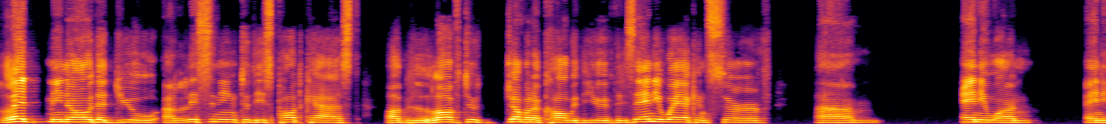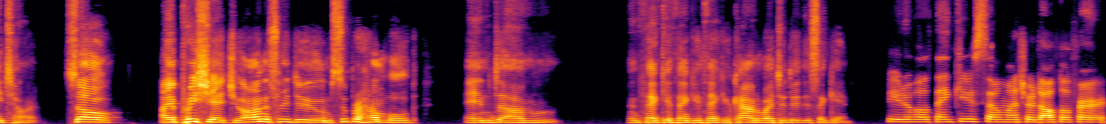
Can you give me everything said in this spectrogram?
let me know that you are listening to this podcast. I'd love to jump on a call with you if there is any way I can serve um, anyone anytime. So I appreciate you, honestly do. I'm super humbled, and um, and thank you, thank you, thank you. Can't wait to do this again. Beautiful. Thank you so much, Rodolfo, for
